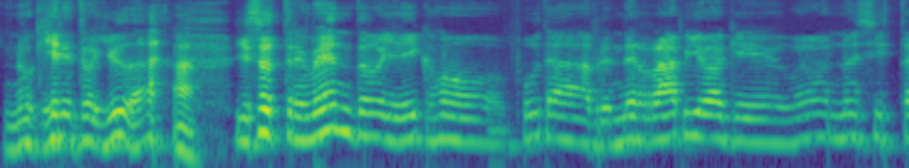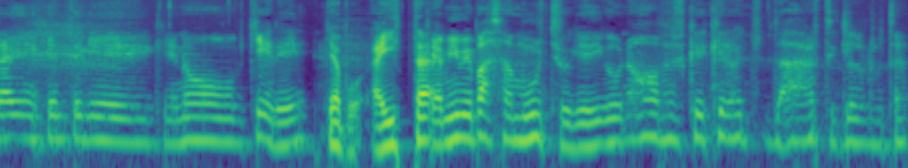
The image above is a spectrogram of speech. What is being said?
no quiere tu ayuda. Ah, Y eso es tremendo. Y ahí como, puta, aprender rápido a que, bueno, no insistáis en gente que, que no quiere. ya, pues, ahí está. Que a mí me pasa mucho, que digo, no, pues es que quiero ayudarte, quiero ayudar".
